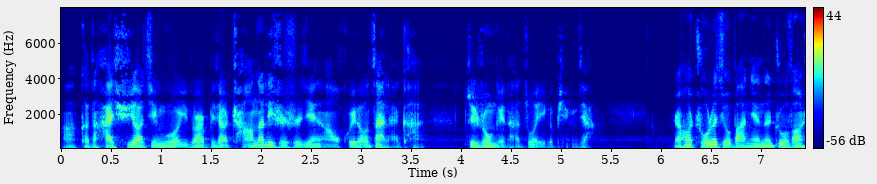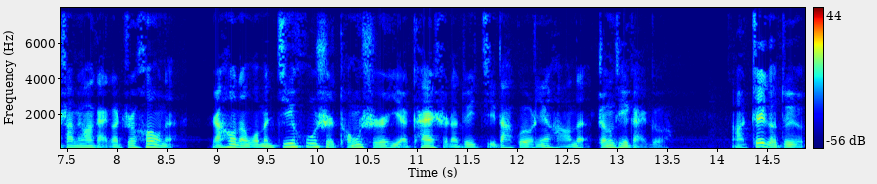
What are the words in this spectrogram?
啊，可能还需要经过一段比较长的历史时间啊，我回头再来看，最终给它做一个评价。然后，除了九八年的住房商品化改革之后呢，然后呢，我们几乎是同时也开始了对几大国有银行的整体改革，啊，这个对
